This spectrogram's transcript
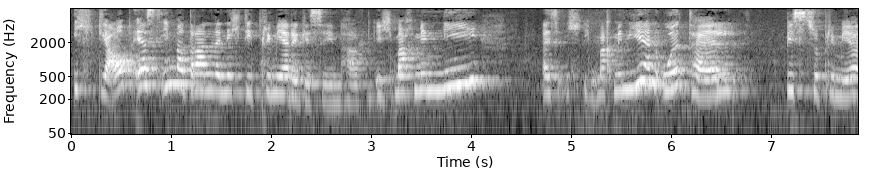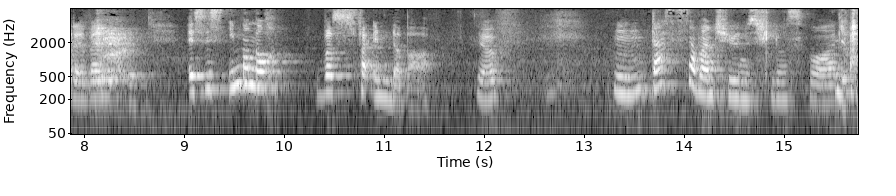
ich glaube erst immer dran, wenn ich die Premiere gesehen habe. Ich mache mir nie also ich, ich mache mir nie ein Urteil bis zur Premiere, weil es ist immer noch was veränderbar. Ja. Mhm. Das ist aber ein schönes Schlusswort. Ja.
